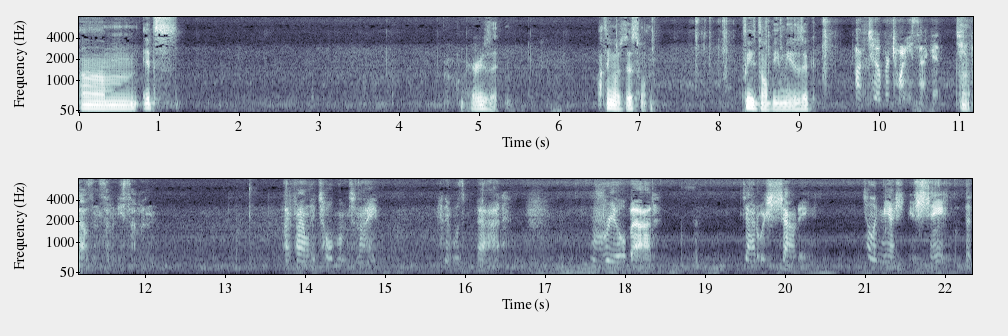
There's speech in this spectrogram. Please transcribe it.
Um, it's... Where is it? I think it was this one. Please don't be music. October 22nd, 2077. I finally told them tonight, and it was bad. Real bad. Dad was shouting, telling me I should be ashamed, that,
